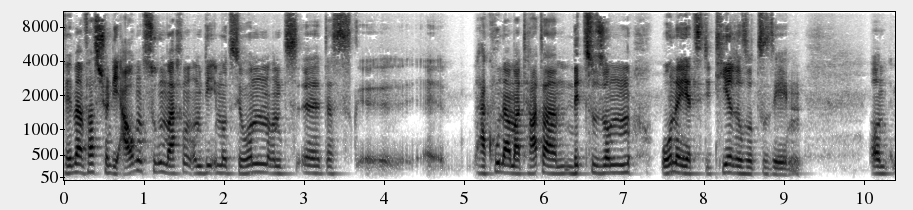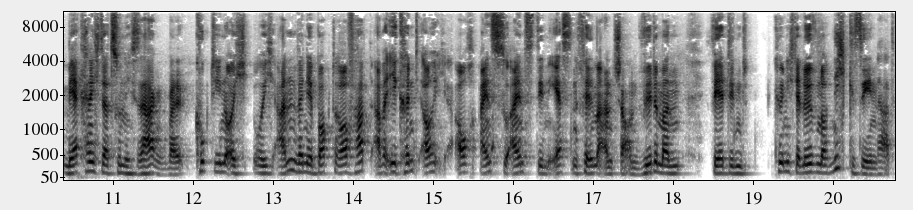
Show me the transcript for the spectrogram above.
will man fast schon die Augen zumachen, um die Emotionen und äh, das äh, äh, Hakuna Matata mitzusummen, ohne jetzt die Tiere so zu sehen. Und mehr kann ich dazu nicht sagen, weil guckt ihn euch ruhig an, wenn ihr Bock drauf habt, aber ihr könnt euch auch eins zu eins den ersten Film anschauen. Würde man, wer den König der Löwen noch nicht gesehen hat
